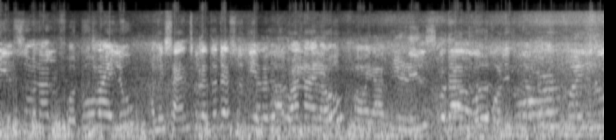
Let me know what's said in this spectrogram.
ৰিলছো বনালোঁ ফটোও মাৰিলোঁ। আমি ছায়েন্স কলেজতে আছোঁ এতিয়ালৈকে যোৱা নাই বাৰু। হয় আমি ৰিলছ বনালোঁ ফটো মাৰিলোঁ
